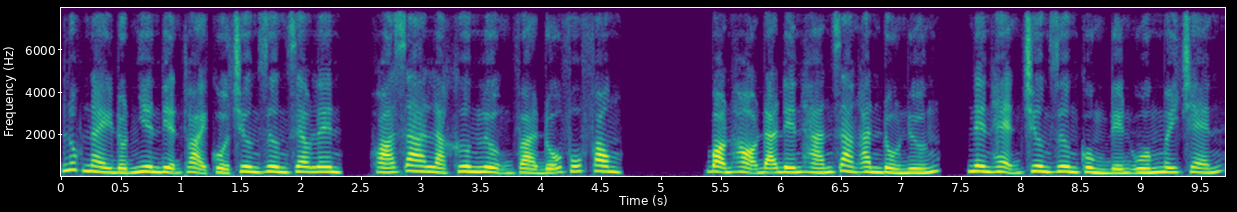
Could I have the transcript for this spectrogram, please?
Lúc này đột nhiên điện thoại của Trương Dương reo lên, hóa ra là Khương Lượng và Đỗ Vũ Phong. Bọn họ đã đến Hán Giang ăn đồ nướng, nên hẹn Trương Dương cùng đến uống mấy chén.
